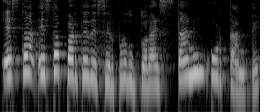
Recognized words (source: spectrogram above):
Esta, esta parte de ser productora es tan importante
